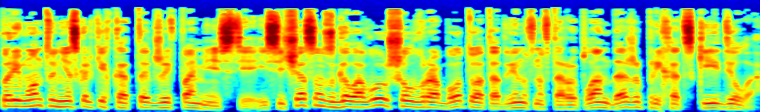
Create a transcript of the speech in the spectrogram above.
по ремонту нескольких коттеджей в поместье, и сейчас он с головой ушел в работу, отодвинув на второй план даже приходские дела.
